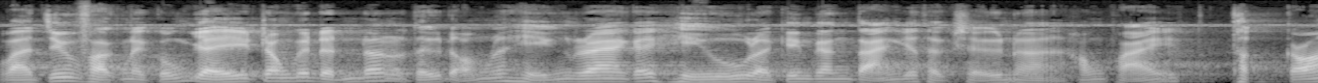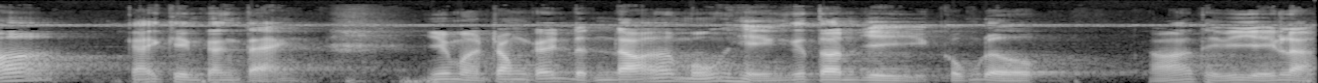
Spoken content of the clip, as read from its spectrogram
Và chư Phật này cũng vậy, trong cái định đó nó tự động nó hiện ra cái hiệu là kim cang tạng, chứ thật sự là không phải thật có cái kim cang tạng. Nhưng mà trong cái định đó muốn hiện cái tên gì cũng được. Đó, thì như vậy là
